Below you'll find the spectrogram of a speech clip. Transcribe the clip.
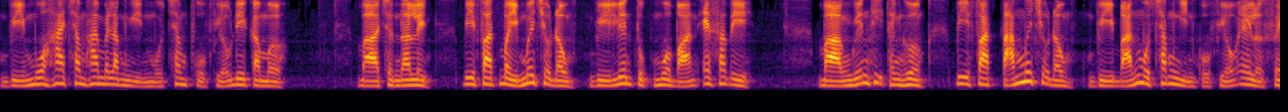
vì mua 225.100 cổ phiếu DKM. Bà Trần Đa Linh bị phạt 70 triệu đồng vì liên tục mua bán SHI. Bà Nguyễn Thị Thanh Hương bị phạt 80 triệu đồng vì bán 100.000 cổ phiếu LC.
